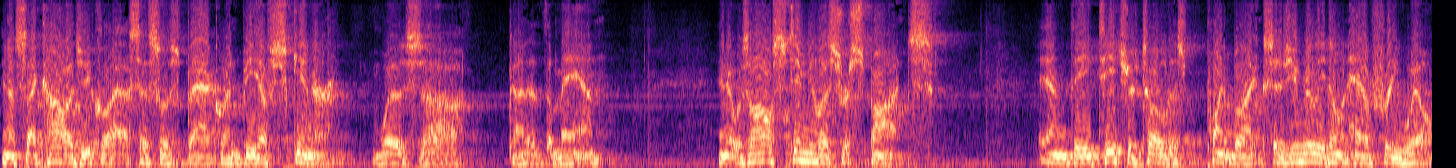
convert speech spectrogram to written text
in a psychology class, this was back when B.F. Skinner was uh, kind of the man and it was all stimulus response. And the teacher told us point blank, says, you really don't have free will.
